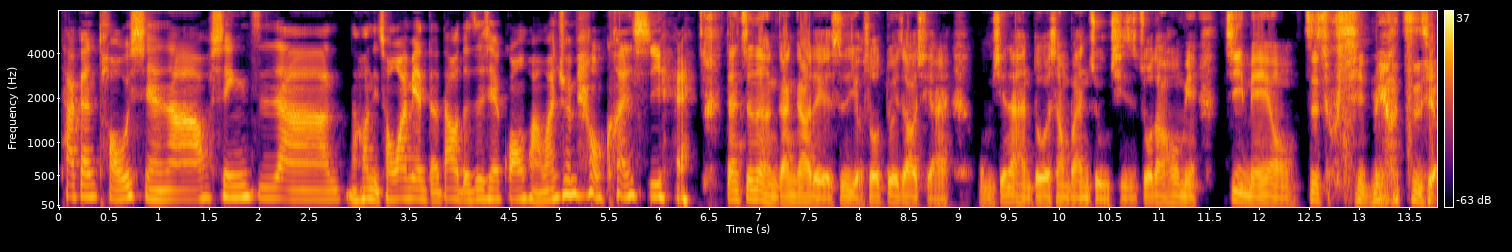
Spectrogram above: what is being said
他跟头衔啊、薪资啊，然后你从外面得到的这些光环完全没有关系。但真的很尴尬的也是，有时候对照起来，我们现在很多的上班族其实做到后面，既没有自主性，没有自由，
